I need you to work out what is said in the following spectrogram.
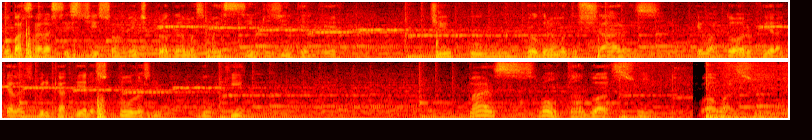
Vou passar a assistir somente programas mais simples de entender tipo o programa do Chaves. Eu adoro ver aquelas brincadeiras tolas do, do Kiko. Mas voltando ao assunto, ao assunto.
